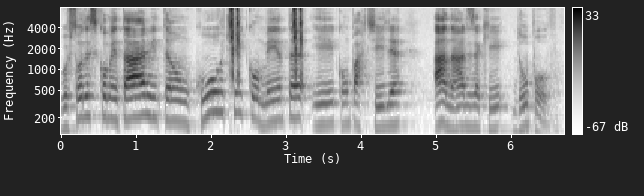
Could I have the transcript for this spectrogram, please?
Gostou desse comentário? Então curte, comenta e compartilha a análise aqui do Povo.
